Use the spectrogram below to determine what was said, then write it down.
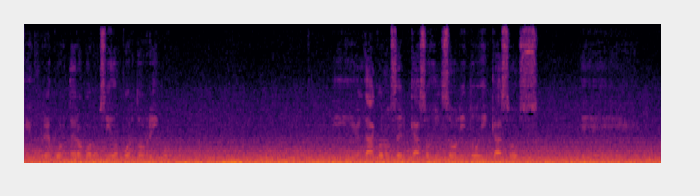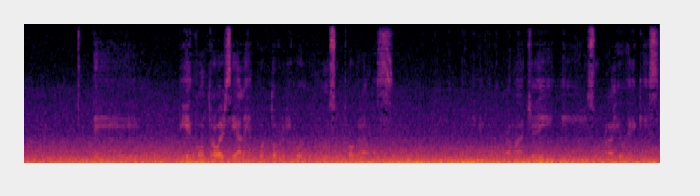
que es un reportero conocido en Puerto Rico. Y él da a conocer casos insólitos y casos eh, de, bien controversiales en Puerto Rico en uno de sus programas, en el programa Jay y sus rayos X.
